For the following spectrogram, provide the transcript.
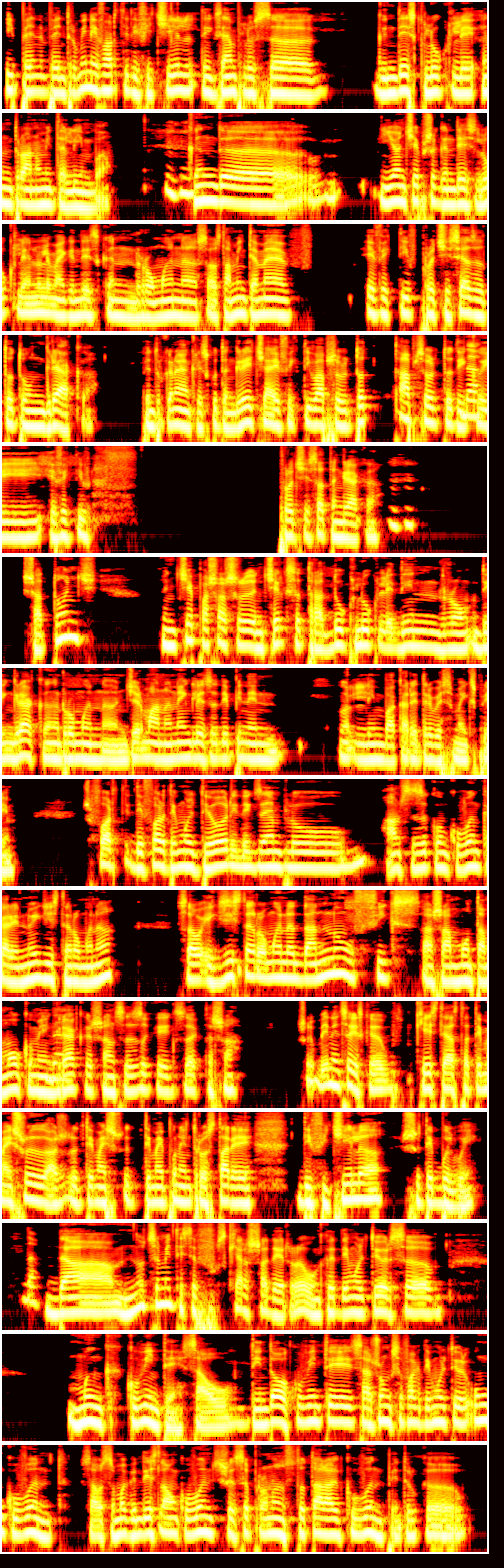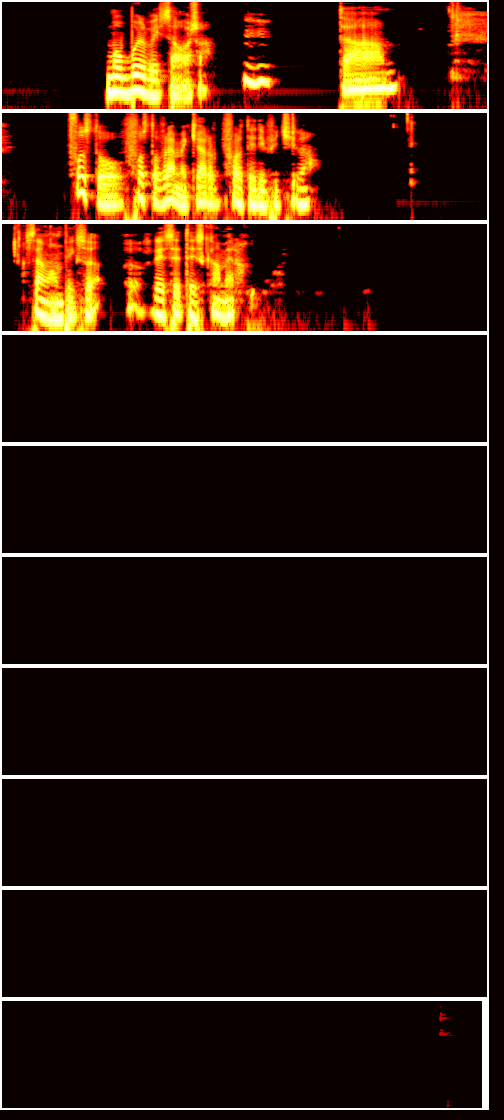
e, pentru mine e foarte dificil, de exemplu, să gândesc lucrurile într-o anumită limbă. Uh-huh. Când uh, eu încep să gândesc lucrurile, nu le mai gândesc în română sau asta mintea mea efectiv procesează totul în greacă. Pentru că noi am crescut în Grecia, efectiv absolut tot, absolut tot da. e efectiv procesat în greacă. Uh-huh. Și atunci încep așa să încerc să traduc lucrurile din, rom- din greacă în română, în germană, în engleză, depinde în limba care trebuie să mă exprim. Și foarte, de foarte multe ori, de exemplu, am să zic un cuvânt care nu există în română sau există în română, dar nu fix așa motamo cum e în da. greacă și am să zic că exact așa. Și bineînțeles că chestia asta te mai, și, te mai, te mai pune într-o stare dificilă și te bâlbui. Da. Dar nu ți minte să fost chiar așa de rău încât de multe ori să mânc cuvinte sau din două cuvinte să ajung să fac de multe ori un cuvânt sau să mă gândesc la un cuvânt și să pronunț total alt cuvânt pentru că mă bâlbui sau așa. Mm-hmm. Dar a fost o, fost o vreme chiar foarte dificilă. Stai mă un pic să resetez camera.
